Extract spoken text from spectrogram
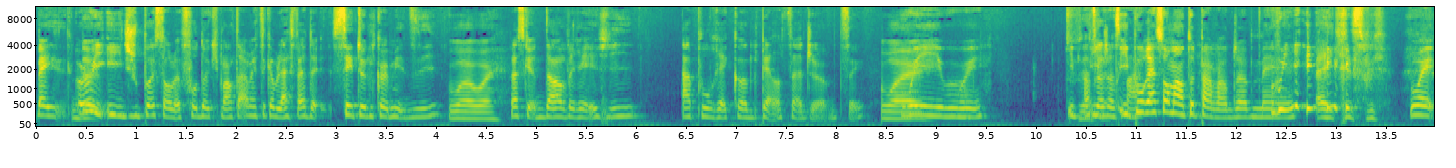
ben De- eux ils, ils jouent pas sur le faux documentaire mais c'est comme l'affaire de c'est une comédie Ouais ouais parce que dans la vraie vie elle pourrait comme perdre sa job tu sais ouais. Oui, oui, oui. Ils, pourraient sûrement tout faire leur job, mais... oui Hey Chris, oui. Oui.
